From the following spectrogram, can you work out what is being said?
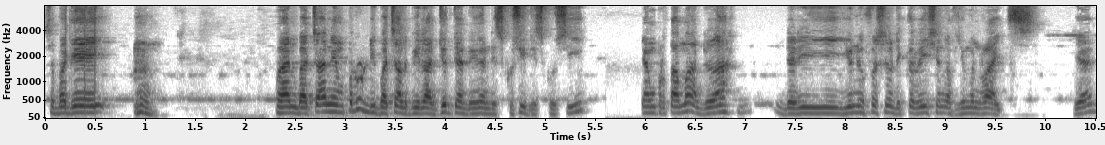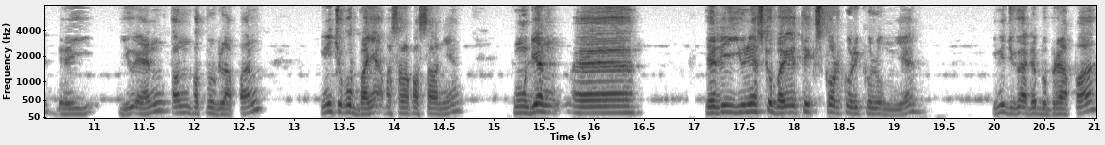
Sebagai bahan bacaan yang perlu dibaca lebih lanjut dan dengan diskusi-diskusi, yang pertama adalah dari Universal Declaration of Human Rights, ya dari UN tahun 48. Ini cukup banyak pasal-pasalnya. Kemudian eh, dari UNESCO Bioethics Core Curriculum, ya ini juga ada beberapa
